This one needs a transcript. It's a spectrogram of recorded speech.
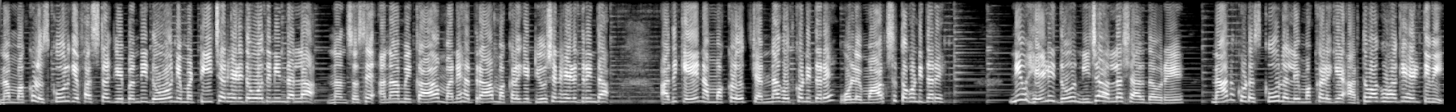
ನಮ್ಮ ಮಕ್ಕಳು ಸ್ಕೂಲ್ಗೆ ಫಸ್ಟ್ ಆಗಿ ಬಂದಿದ್ದು ನಿಮ್ಮ ಟೀಚರ್ ಹೇಳಿದ ಓದಿನಿಂದಲ್ಲ. ನನ್ನ ಸೊಸೆ ಅನಾಮಿಕಾ ಮನೆ ಹತ್ರ ಮಕ್ಕಳಿಗೆ ಟ್ಯೂಷನ್ ಹೇಳಿದ್ರಿಂದ. ಅದಕ್ಕೆ ನಮ್ಮ ಮಕ್ಕಳು ಚೆನ್ನಾಗಿ ಓದ್ಕೊಂಡಿದ್ದಾರೆ, ಒಳ್ಳೆ ಮಾರ್ಕ್ಸ್ ತಗೊಂಡಿದ್ದಾರೆ. ನೀವು ಹೇಳಿದ್ದು ನಿಜ ಅಲ್ಲ ಶಾರದವ್ರೆ ನಾನು ಕೂಡ ಸ್ಕೂಲಲ್ಲಿ ಮಕ್ಕಳಿಗೆ ಅರ್ಥವಾಗುವ ಹಾಗೆ ಹೇಳ್ತೀವಿ.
